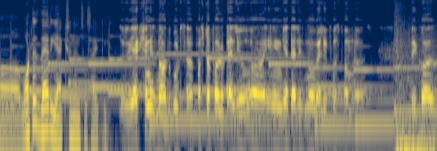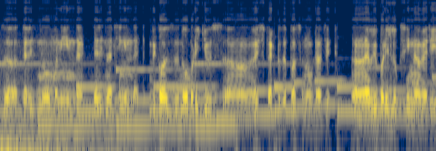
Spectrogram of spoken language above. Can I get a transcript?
uh, what is their reaction in society reaction is not good sir first of all to tell you uh, in India there is no value for sperm donors because uh, there is no money in that there is nothing in that because nobody gives uh, respect to the person who does it uh, everybody looks in a very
